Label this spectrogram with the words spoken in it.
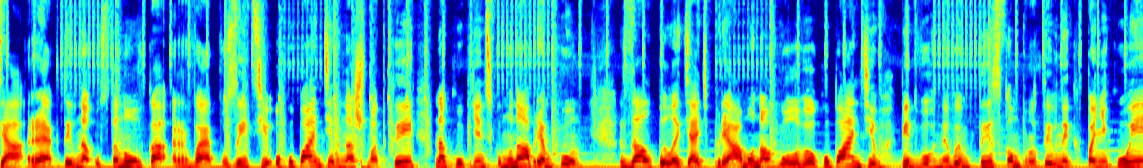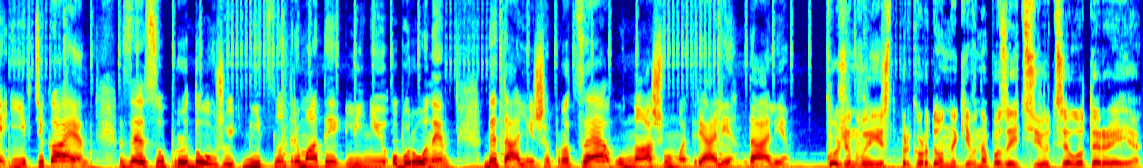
Ця реактивна установка рве позиції окупантів на шматки на Куп'янському напрямку. Залпи летять прямо на голови окупантів. Під вогневим тиском противник панікує і втікає. ЗСУ продовжують міцно тримати лінію оборони. Детальніше про це у нашому матеріалі далі. Кожен виїзд прикордонників на позицію це лотерея.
